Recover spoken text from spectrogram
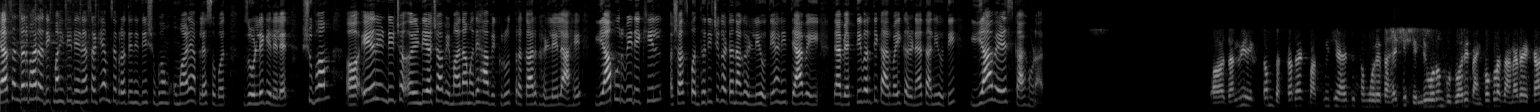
या संदर्भात अधिक माहिती देण्यासाठी आमचे प्रतिनिधी शुभम उमाळे आपल्यासोबत जोडले गेलेले आहेत. शुभम एअर इंडियाच्या इंडियाच्या विमानामध्ये हा विकृत प्रकार घडलेला आहे. यापूर्वी देखील अशाच पद्धतीची घटना घडली होती आणि त्यावेळी त्या व्यक्तीवरती कारवाई करण्यात आली होती. यावेळेस काय होणार? अ, जान्हवी एकदम धक्कादायक बातमी जी आहे ती समोर येत आहे की दिल्लीवरून बुधवारी बँकॉकला जाणाऱ्या एका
